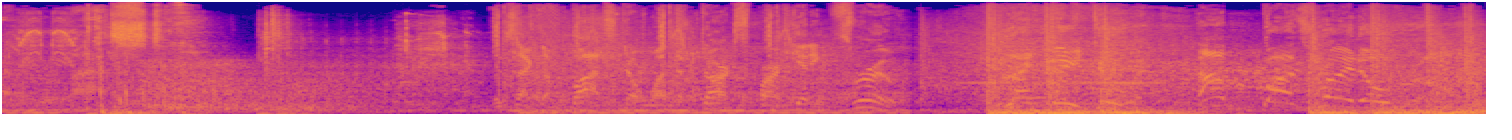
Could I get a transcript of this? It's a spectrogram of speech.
At last. Looks like the bots don't want the dark spark getting through. Let me do it! I'll buzz right over 'em.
